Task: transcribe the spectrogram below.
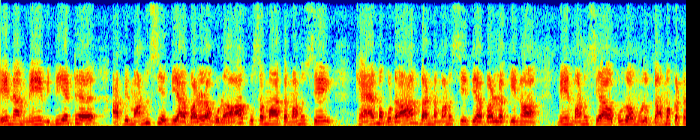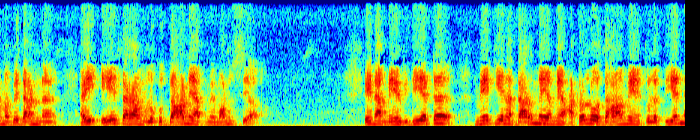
එහෙනම් මේ විදියට අපි මිනිස්සු දිහා බලලා ගොඩාක් කුසමාත මිනිස්සේ කෑම ගොඩාක් ගන්න මිනිස්සු දිහා බලලා කියනවා මේ මිනිස්යාව පුළුවන් මුළු ගමකටම බෙදන්න. ඇයි ඒ තරම් ලොකු දානයක් මේ මිනිස්සයා. එහෙනම් මේ විදියට මේ කියන ධර්මය මේ අටලෝ ධාමයේ තුල තියෙන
